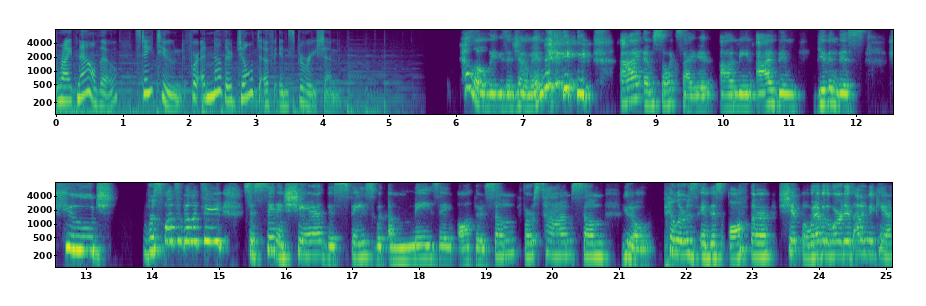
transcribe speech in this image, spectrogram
Right now, though, stay tuned for another jolt of inspiration. Hello, ladies and gentlemen. I am so excited. I mean, I've been given this huge responsibility to sit and share this space with amazing authors some first time some you know pillars in this authorship or whatever the word is i don't even care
